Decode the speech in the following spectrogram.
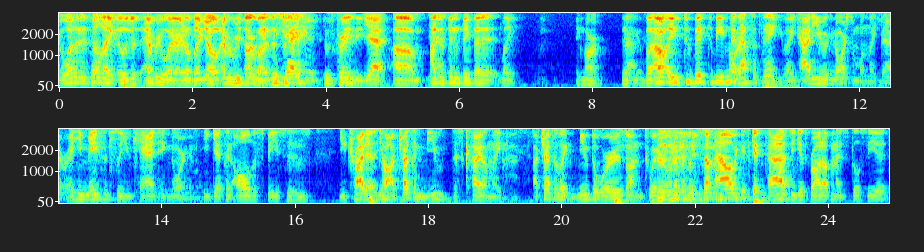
It wasn't until like it was just everywhere, and I was like, yo, everybody talk about it. This is just Yeah, yeah. this is crazy. Yeah. Um, I just didn't think that it like ignore him. Nah. But I don't, he's too big to be ignored. And that's the thing. Like, how do you ignore someone like that, right? He makes it so you can't ignore him. He gets in all the spaces. You try to, yo, I've tried to mute this guy on like, I've tried to like mute the words on Twitter or whatever, but somehow he's getting past. He gets brought up, and I still see it.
